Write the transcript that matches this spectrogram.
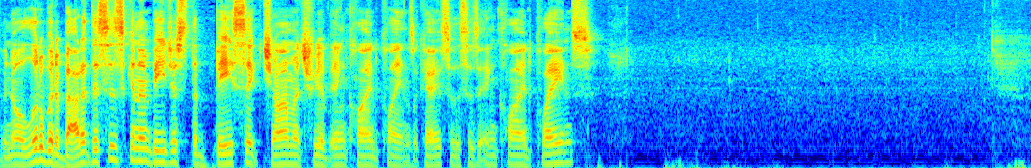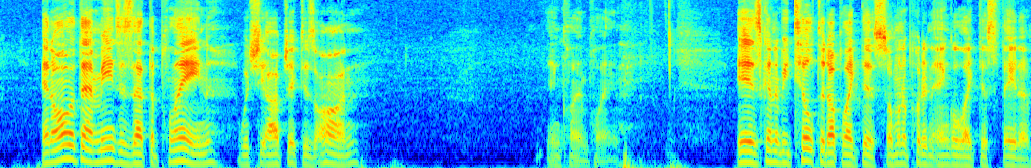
who know a little bit about it, this is going to be just the basic geometry of inclined planes. Okay, so this is inclined planes. And all that that means is that the plane which the object is on, inclined plane, is going to be tilted up like this. So I'm going to put an angle like this, theta.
